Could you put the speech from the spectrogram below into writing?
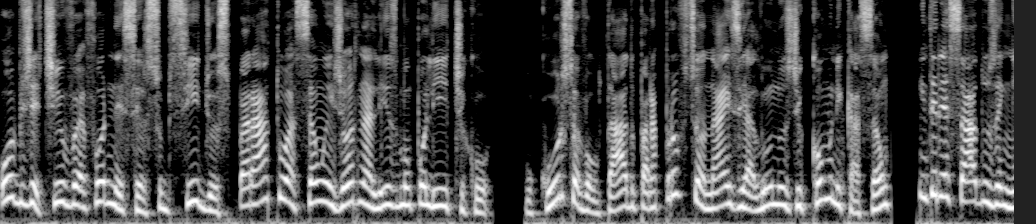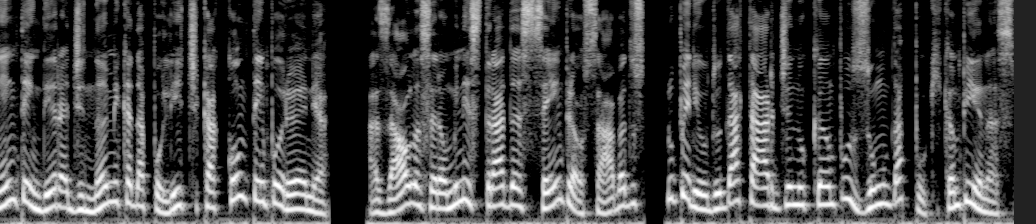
O objetivo é fornecer subsídios para a atuação em jornalismo político. O curso é voltado para profissionais e alunos de comunicação interessados em entender a dinâmica da política contemporânea. As aulas serão ministradas sempre aos sábados no período da tarde no campus 1 da PUC Campinas.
